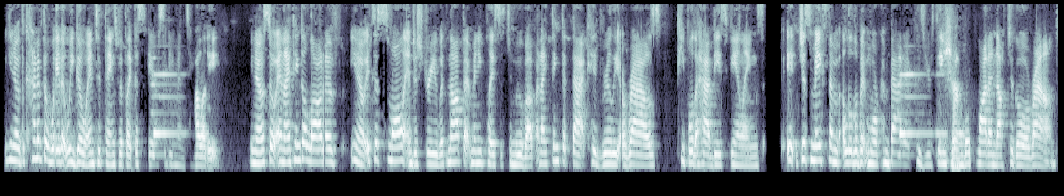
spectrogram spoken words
you know, the kind of the way that we go into things with like a scarcity mentality. You know, so and I think a lot of, you know, it's a small industry with not that many places to move up and I think that that could really arouse people to have these feelings. It just makes them a little bit more combative because you're thinking sure. there's not enough to go around.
